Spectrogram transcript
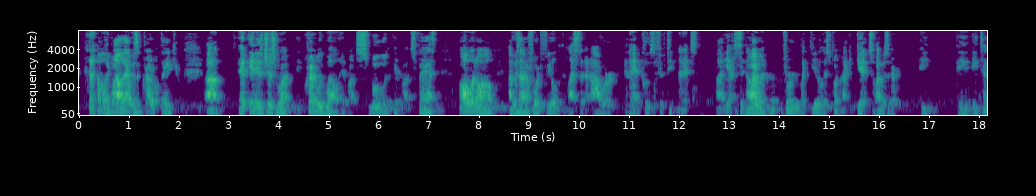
and I'm like, wow, that was incredible. Thank you. Um, and it is just run incredibly well. It runs smooth. It runs fast. All in all, I was out of Ford Field in less than an hour, and that includes the 15 minutes uh, you have to sit. Now I went for like the earliest appointment I could get, so I was there eight, eight, eight, ten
